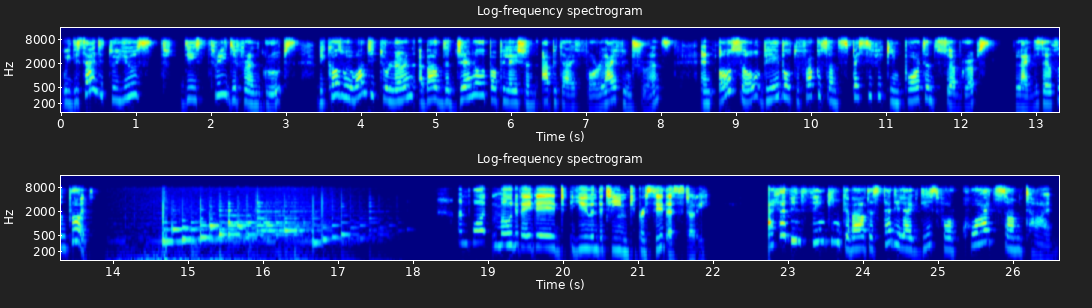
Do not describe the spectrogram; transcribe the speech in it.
We decided to use these three different groups because we wanted to learn about the general population appetite for life insurance and also be able to focus on specific important subgroups like the self-employed. And what motivated you and the team to pursue this study? I have been thinking about a study like this for quite some time.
